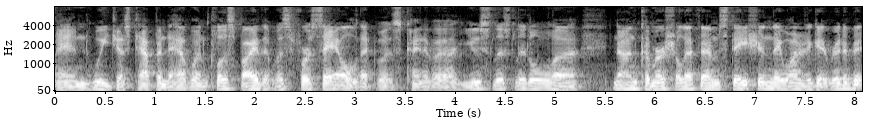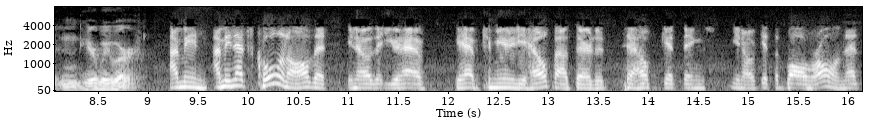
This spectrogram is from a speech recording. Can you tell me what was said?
and we just happened to have one close by that was for sale that was kind of a useless little uh, non-commercial fm station they wanted to get rid of it and here we were i mean i mean that's cool and all that you know that you have you have community help out there to, to help get things you know get the ball rolling. That's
